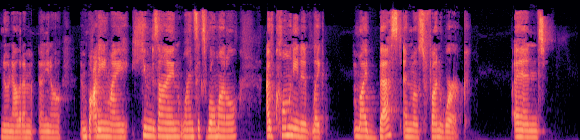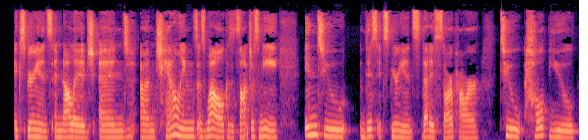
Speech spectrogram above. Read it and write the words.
you know, now that I'm, uh, you know, embodying my human design line six role model, I've culminated like my best and most fun work and experience and knowledge and um, channelings as well, because it's not just me, into this experience that is star power to help you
